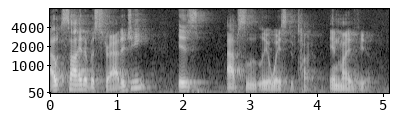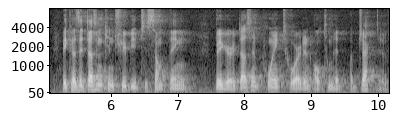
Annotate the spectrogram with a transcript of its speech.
outside of a strategy is absolutely a waste of time, in my view, because it doesn't contribute to something bigger. It doesn't point toward an ultimate objective.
